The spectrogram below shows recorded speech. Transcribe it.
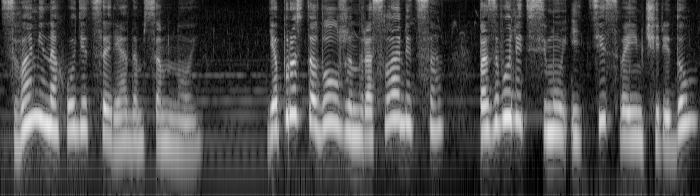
с вами находится рядом со мной. Я просто должен расслабиться, позволить всему идти своим чередом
